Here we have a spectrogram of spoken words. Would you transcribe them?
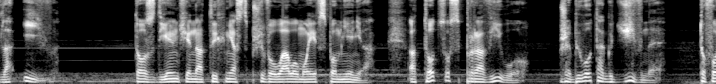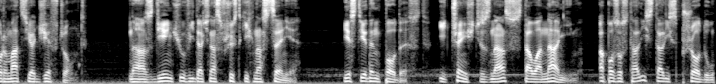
dla Eve. To zdjęcie natychmiast przywołało moje wspomnienia, a to, co sprawiło, że było tak dziwne, to formacja dziewcząt. Na zdjęciu widać nas wszystkich na scenie – jest jeden podest i część z nas stała na nim, a pozostali stali z przodu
